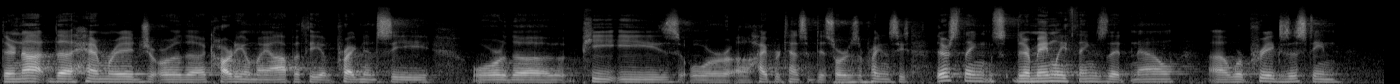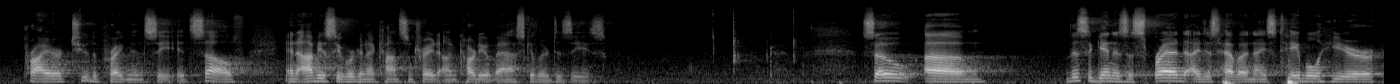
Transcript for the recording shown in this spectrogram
They're not the hemorrhage or the cardiomyopathy of pregnancy or the PEs or uh, hypertensive disorders of pregnancies. There's things, they're mainly things that now uh, were pre existing prior to the pregnancy itself. And obviously, we're going to concentrate on cardiovascular disease. Okay. So, um, this again is a spread. I just have a nice table here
